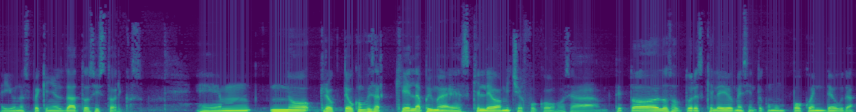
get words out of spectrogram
Hay unos pequeños datos históricos. Em, no, creo que tengo que confesar que es la primera vez que leo a Michel Foucault. O sea, de todos los autores que he leído me siento como un poco en deuda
